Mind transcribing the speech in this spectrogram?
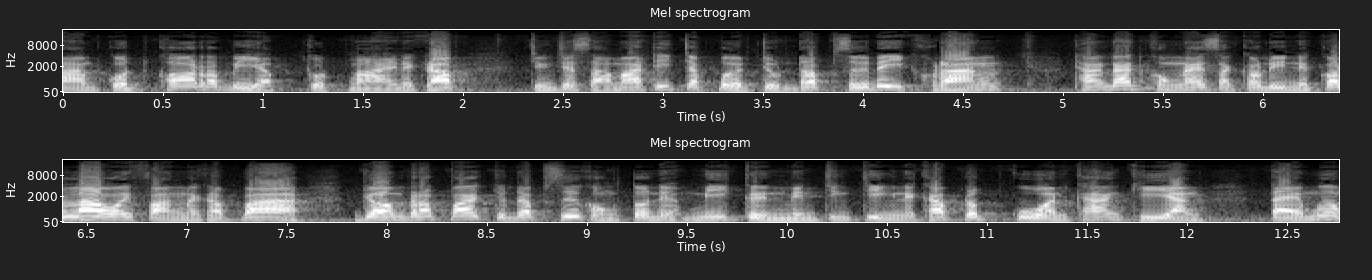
ตามกฎข้อระเบียบกฎหมายนะครับ จึงจะสามารถที่จะเปิดจุดรับซื้อได้อีกครั้ง ทางด้านของนายสักกรินเนี่ยก็เล่าให้ฟังนะครับว่ายอมรับว่าจุดรับซื้อของตนเนี่ยมีกลิ่นเหม็นจริงๆนะครับรบกวนข้างเคียง แต่เมื่อ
